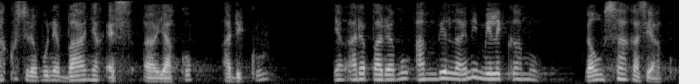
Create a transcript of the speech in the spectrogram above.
Aku sudah punya banyak es, uh, Yakub, adikku. Yang ada padamu, ambillah ini milik kamu. Gak usah kasih aku.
